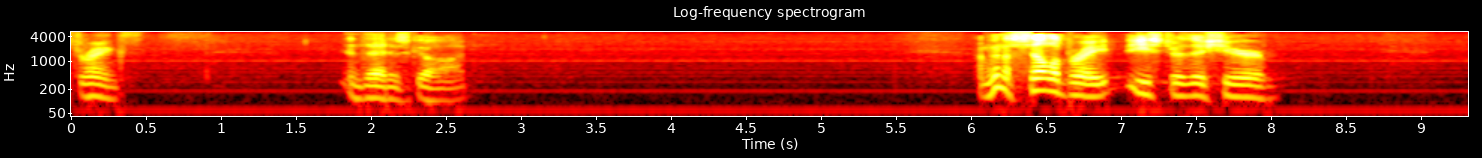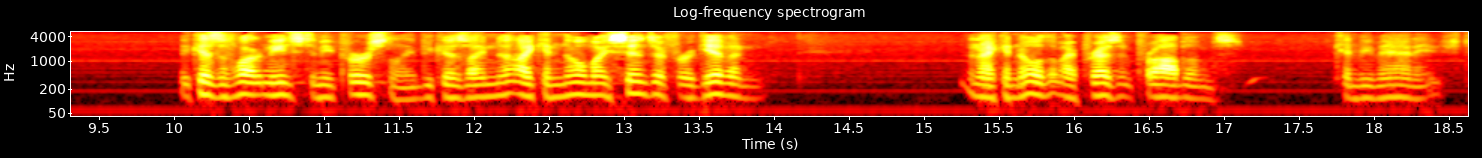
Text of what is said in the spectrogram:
strength, and that is God. I'm going to celebrate Easter this year because of what it means to me personally, because I know I can know my sins are forgiven, and I can know that my present problems can be managed.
